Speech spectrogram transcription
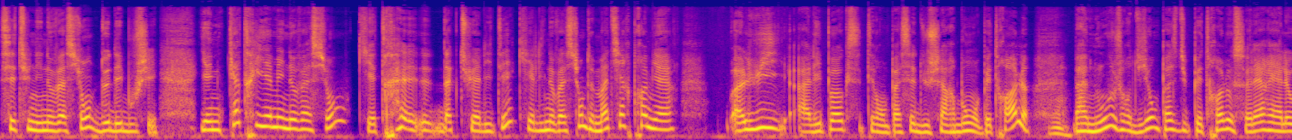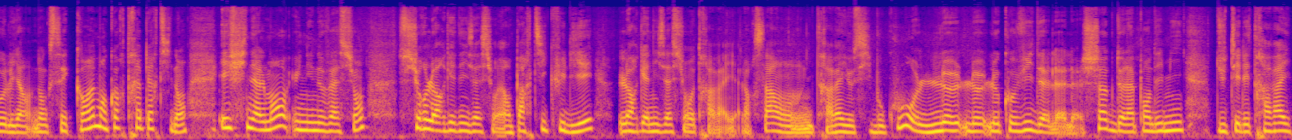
C'est une innovation de débouchés. Il y a une quatrième innovation qui est très d'actualité, qui est l'innovation de matières premières. À lui, à l'époque, c'était on passait du charbon au pétrole. Mmh. Bah nous, aujourd'hui, on passe du pétrole au solaire et à l'éolien. Donc c'est quand même encore très pertinent. Et finalement, une innovation sur l'organisation et en particulier l'organisation au travail. Alors ça, on y travaille aussi beaucoup. Le, le, le Covid, le, le choc de la pandémie du télétravail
